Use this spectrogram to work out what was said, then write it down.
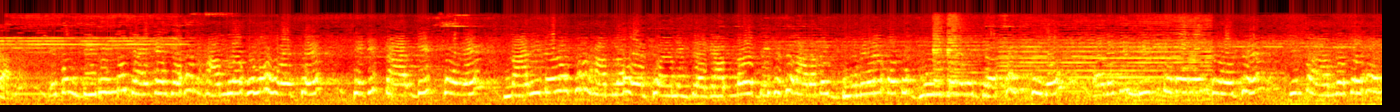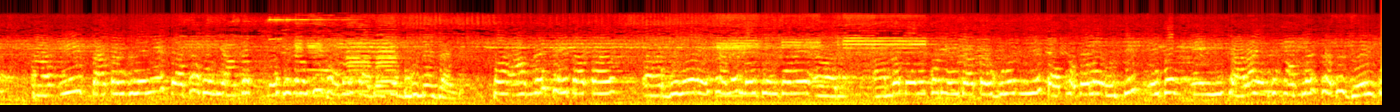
হামলা এবং বিভিন্ন জায়গায় যখন হামলাগুলো হয়েছে, সেটি টার্গেট করে নারীদের উপর হামলা হয়েছে অনেক জায়গায়। আপনারা দেখেছেন আমাদের বোনেরা কত গুরুতর জখম ছিল, অনেকে মৃত্যুবরণ করেছে। কিন্তু আমরা যখন এই ব্যাপারগুলো নিয়ে কথা বলি, আমরা অধিকাংশ সময় তাদেরকে ভুলে যাই। তো আমরা সেই ব্যাপারগুলো এখানে নতুন করে আমরা মনে করি এই ব্যাপারগুলো নিয়ে কথা বলা উচিত। এবং এই যারা এই হামলার সাথে জড়িত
